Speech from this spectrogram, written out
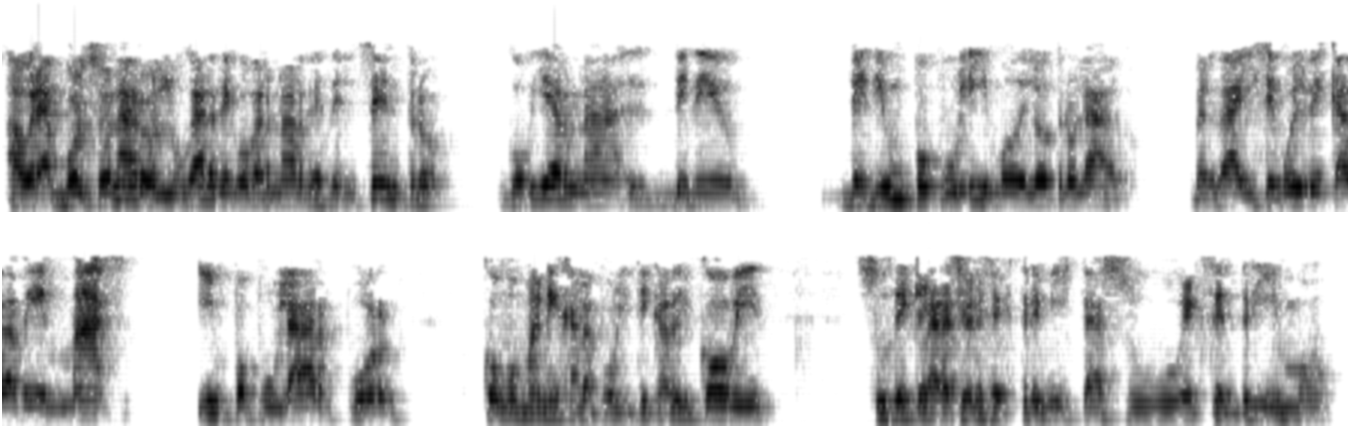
Ahora, Bolsonaro, en lugar de gobernar desde el centro, gobierna desde, desde un populismo del otro lado, ¿verdad? Y se vuelve cada vez más impopular por cómo maneja la política del COVID, sus declaraciones extremistas, su excentrismo.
